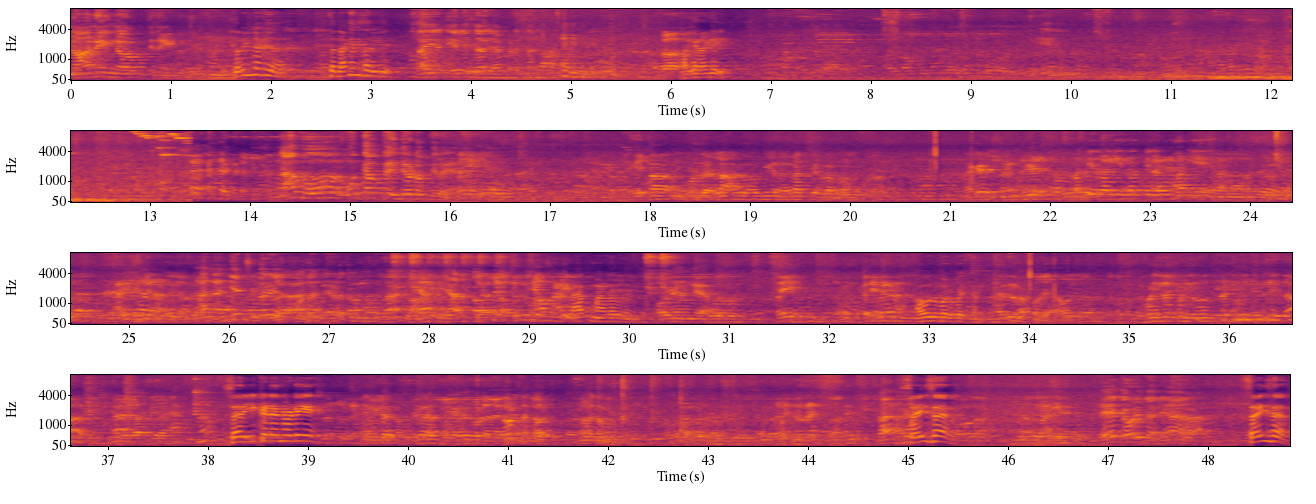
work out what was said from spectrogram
ನಾನೇ ಹಿಂಗೆ ಆಗ್ಬಿಡ್ತೀನಿ ಇದು ಸರ್ ಇಲ್ಲ ನಡಿ ಸರ್ ನಗದಿ ಸರ್ ಇಲ್ಲಿ. ಎಲ್ಲಿ ಸರ್? ಯಾವ ಕಡೆ ಸರ್? ಹಾಗೆ ಹಾಗೆ ರೀ ನಾವು ಹೋಗ್ತಾ ಹೋಗ್ತಾ ಹಿಂದೆ ಹೋಗ್ತೇವೆ. ಮಧ್ಯದ್ರೊಳಗೆ ಇನ್ನೊಂದು ಪಿಲ್ಲರ್ ಮಾಡಿ ಕ್ಲಾಪ್ ಮಾಡೋದು. ಅವ್ರು ಬರ್ಬೇಕಂತ. ಸರ್ ಈ ಕಡೆ ನೋಡಿ. ಸೈ ಸರ್. ಏ ತಗೊಳ್ಳಿದ್ದಾನೆ ಸೈ ಸರ್.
